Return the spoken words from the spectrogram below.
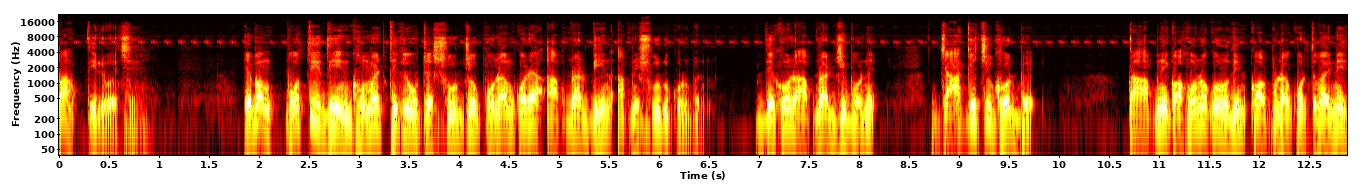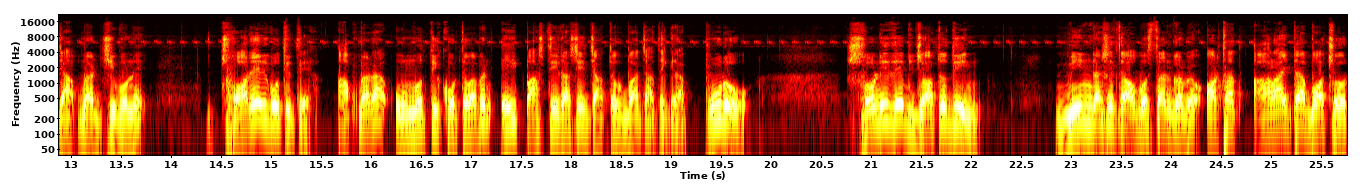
প্রাপ্তি রয়েছে। এবং প্রতিদিন ঘুমের থেকে উঠে সূর্য প্রণাম করে আপনার দিন আপনি শুরু করবেন। দেখুন আপনার জীবনে যা কিছু ঘটবে, তা আপনি কখনো কোনো দিন কল্পনা করতে পারেননি যে আপনার জীবনে ঝড়ের গতিতে আপনারা উন্নতি করতে পারবেন এই পাঁচটি রাশির জাতক বা জাতকেরা। পুরো শনিদেব যতদিন মীন রাশিতে অবস্থান করবে, অর্থাৎ আড়াইটা বছর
